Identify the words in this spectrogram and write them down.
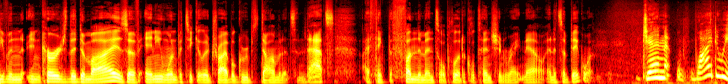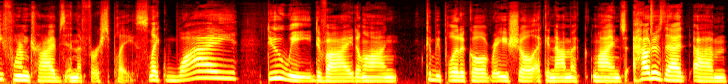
even encourage the demise of any one particular tribal group's dominance? And that's, I think, the fundamental political tension right now. And it's a big one. Jen, why do we form tribes in the first place? Like, why do we divide along, could be political, racial, economic lines? How does that um,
